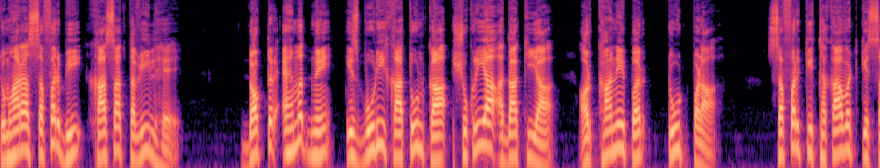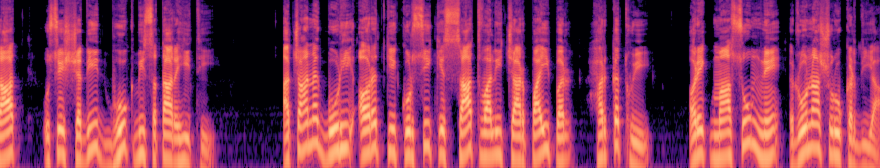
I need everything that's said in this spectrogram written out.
تمہارا سفر بھی خاصا طویل ہے۔ ڈاکٹر احمد نے اس بوڑھی خاتون کا شکریہ ادا کیا اور کھانے پر ٹوٹ پڑا۔ سفر کی تھکاوٹ کے ساتھ اسے شدید بھوک بھی ستا رہی تھی۔ اچانک بوڑھی عورت کی کرسی کے ساتھ والی چارپائی پر حرکت ہوئی اور ایک معصوم نے رونا شروع کر دیا۔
